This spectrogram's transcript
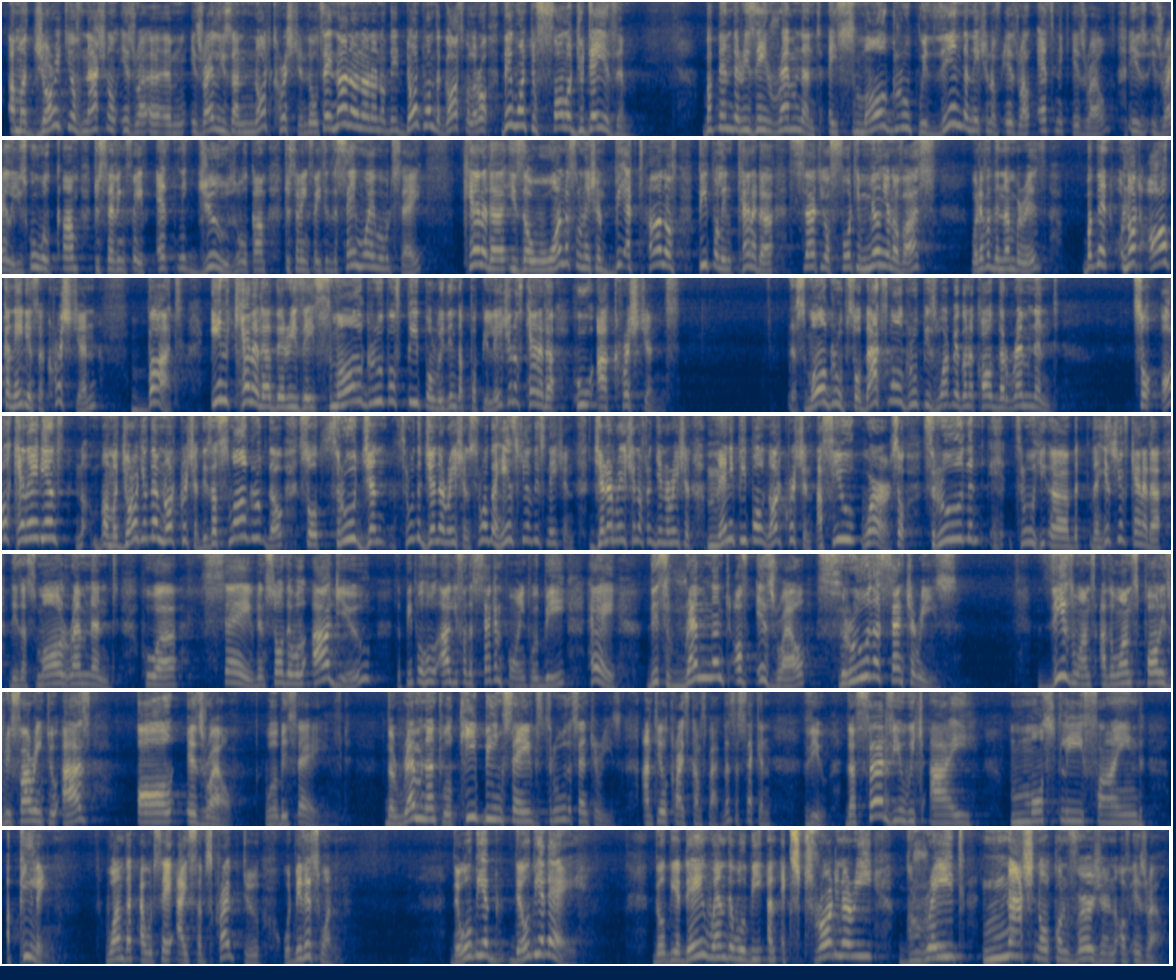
A majority of national Israel, uh, um, Israelis are not Christian. They will say, no, no, no, no, no, they don't want the gospel at all. They want to follow Judaism. But then there is a remnant, a small group within the nation of Israel, ethnic Israel, Israelis, who will come to saving faith, ethnic Jews who will come to saving faith. In the same way, we would say, Canada is a wonderful nation. Be a ton of people in Canada, 30 or 40 million of us, whatever the number is. But then not all Canadians are Christian, but in Canada, there is a small group of people within the population of Canada who are Christians. The small group. So that small group is what we're going to call the remnant. So all Canadians, a majority of them not Christian. There's a small group though. So through gen, through the generations, through the history of this nation, generation after generation, many people not Christian. A few were. So through the through uh, the, the history of Canada, there's a small remnant who are saved, and so they will argue. The people who argue for the second point will be, hey, this remnant of Israel through the centuries, these ones are the ones Paul is referring to as all Israel will be saved. The remnant will keep being saved through the centuries until Christ comes back. That's the second view. The third view, which I mostly find appealing, one that I would say I subscribe to, would be this one. There will be a, there will be a day. There will be a day when there will be an extraordinary, great national conversion of Israel.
